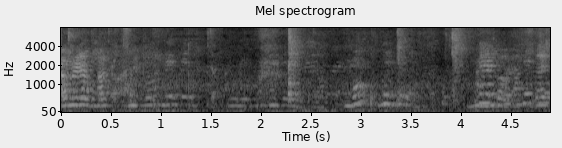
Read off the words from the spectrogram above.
Kamera fakt. Nebo, to ještě nedělila.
